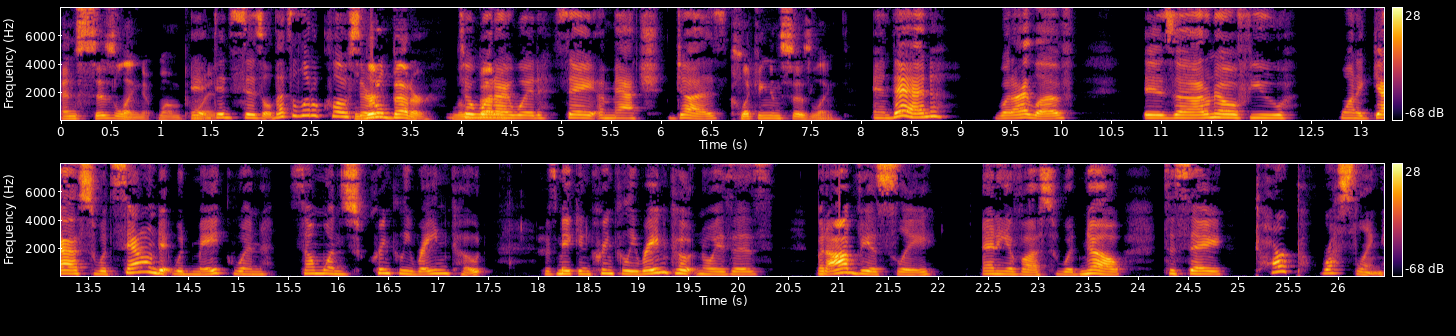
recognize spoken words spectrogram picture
And sizzling at one point. It did sizzle. That's a little closer. A little better. A to little what. I would say a match does. Clicking and sizzling. And then what I love is uh, I don't know if you want to guess what sound it would make when someone's crinkly raincoat was making crinkly raincoat noises, but obviously any of us would know to say tarp rustling.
